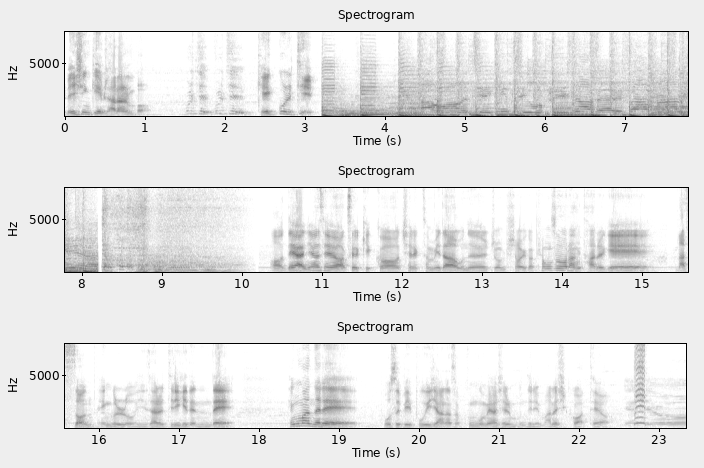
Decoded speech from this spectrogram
레이싱 게임 잘하는 법. 꿀팁 꿀팁 개꿀팁. 어, 네, 안녕하세요. 악셀키커 체렉터입니다. 오늘 좀 저희가 평소랑 다르게 낯선 앵글로 인사를 드리게 됐는데 핵마늘의 모습이 보이지 않아서 궁금해 하시는 분들이 많으실 것 같아요. 안녕하세요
